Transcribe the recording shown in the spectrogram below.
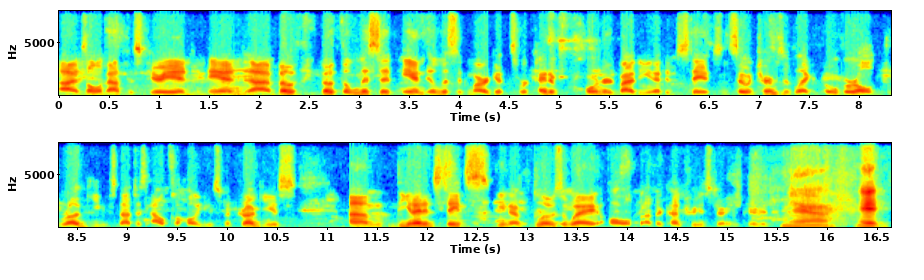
Uh, it's all about this period, and uh, both both the and illicit markets were kind of cornered by the United States. And so, in terms of like overall drug use, not just alcohol use, but drug use, um, the United States, you know, blows away all other countries during the period. Yeah, it,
